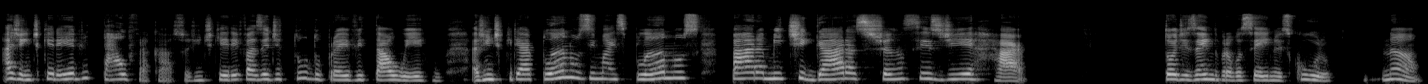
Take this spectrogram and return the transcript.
a gente querer evitar o fracasso, a gente querer fazer de tudo para evitar o erro, a gente criar planos e mais planos para mitigar as chances de errar. Tô dizendo para você ir no escuro? Não.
